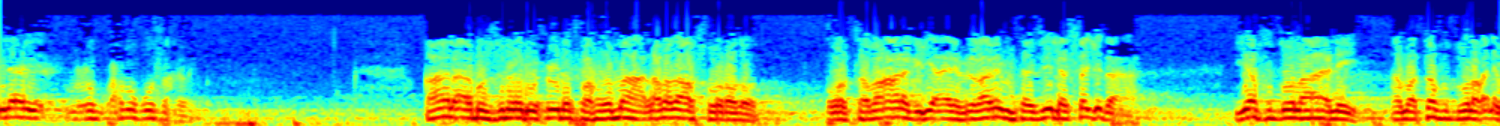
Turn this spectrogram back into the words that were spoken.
ilaahay waxbuu kuu sakiray qaala abu zubayr wuxuu ihi fahumaa labadaas suuradood oo tabaarak iyo aliflaami min tanziila sajda ah yafdulaani ama tafdulaani.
